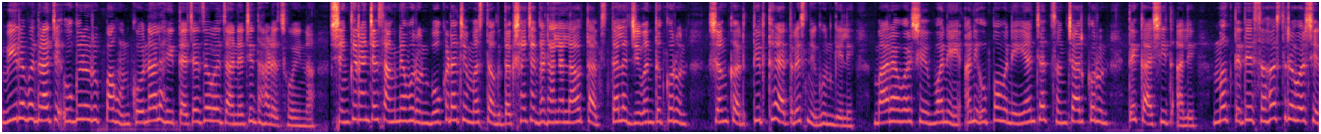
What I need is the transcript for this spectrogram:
वीरभद्राचे उग्र रूप पाहून कोणालाही त्याच्याजवळ जाण्याची धाडच होईना. शंकरांच्या सांगण्यावरून बोकडाचे मस्तक दक्षाच्या धडाला लावताच त्याला जिवंत करून शंकर तीर्थयात्रेस निघून गेले. बारा वर्षे वने आणि उपवने यांच्यात संचार करून ते काशीत आले. मग तेथे सहस्र वर्षे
